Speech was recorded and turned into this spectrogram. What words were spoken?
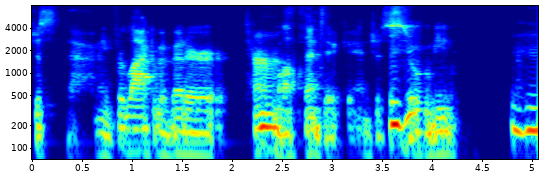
just i mean for lack of a better term authentic and just mm-hmm. so meaningful mm-hmm.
